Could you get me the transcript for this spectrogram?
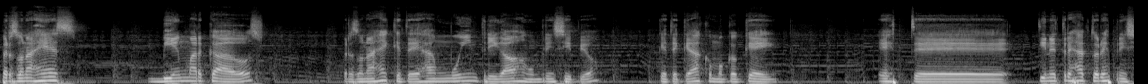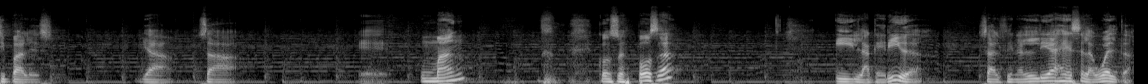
personajes bien marcados, personajes que te dejan muy intrigados en un principio, que te quedas como que, ok, este, tiene tres actores principales. Ya, o sea, eh, un man con su esposa y la querida. O sea, al final del día es esa la vuelta.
